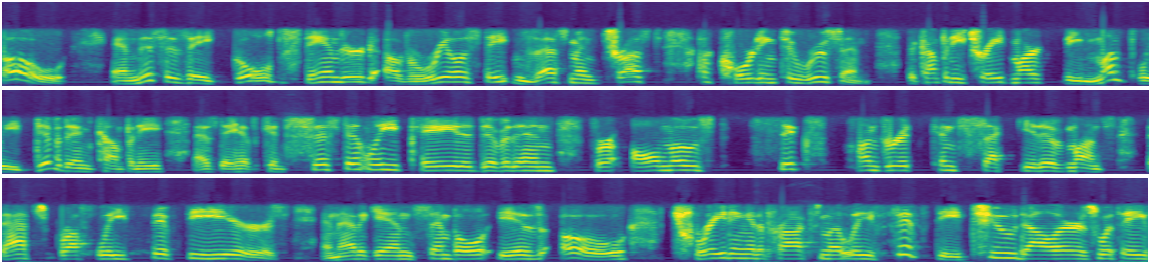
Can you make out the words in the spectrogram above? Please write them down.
O, and this is a gold standard of real estate investment trust according to Rusin. The company trademarked the monthly dividend company as they have consistently paid a dividend for almost 600 500 consecutive months. That's roughly 50 years. And that again, symbol is O, trading at approximately $52 with a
